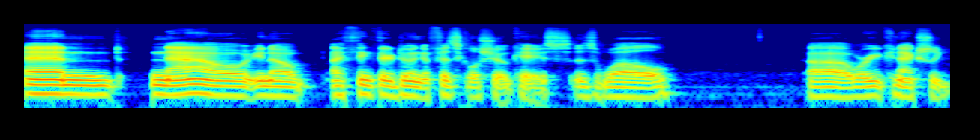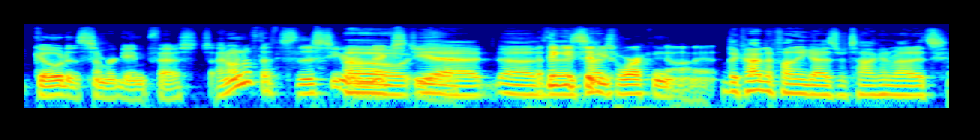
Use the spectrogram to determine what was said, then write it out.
And now you know I think they're doing a physical showcase as well. Uh, where you can actually go to the Summer Game Fest. I don't know if that's this year or Oh next year. yeah. Uh, I think he said he's working on it. the kind of funny guys were talking about it's,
